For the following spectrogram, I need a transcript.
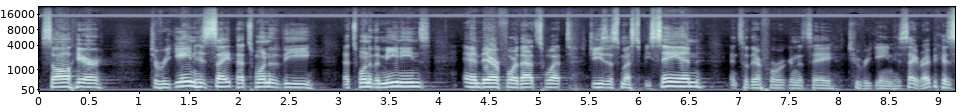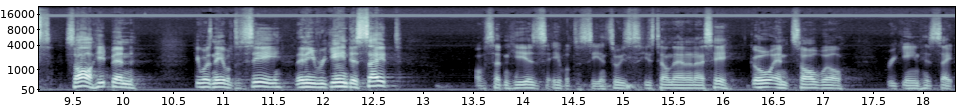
Saul here to regain his sight, that's one of the that's one of the meanings, and therefore that's what Jesus must be saying, and so therefore we're going to say to regain his sight, right? Because Saul, he'd been he wasn't able to see, then he regained his sight, all of a sudden he is able to see. And so he's, he's telling Ananias, hey, go and Saul will regain his sight.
